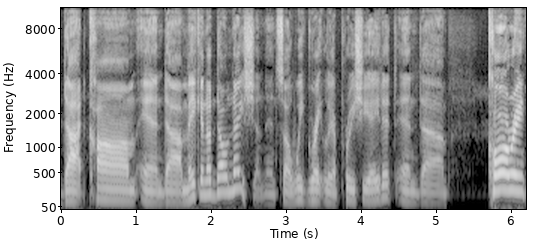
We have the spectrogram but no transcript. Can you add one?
dot com and uh, making a donation and so we greatly appreciate it and um, corey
